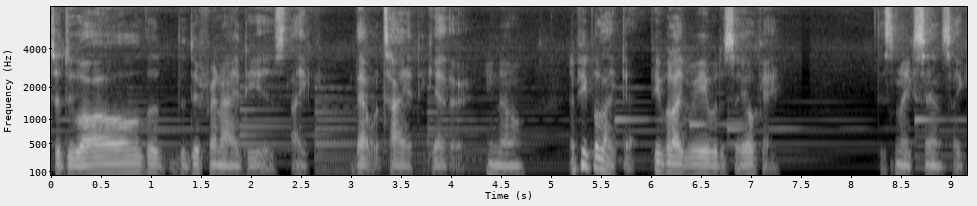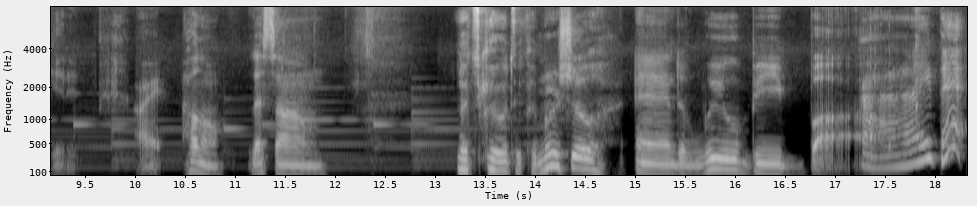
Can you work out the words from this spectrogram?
to do all the the different ideas. Like that would tie it together. You know, and people like that. People like to be able to say, okay, this makes sense. I get it. All right, hold on. Let's um, let's go to commercial, and we'll be. Right back.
